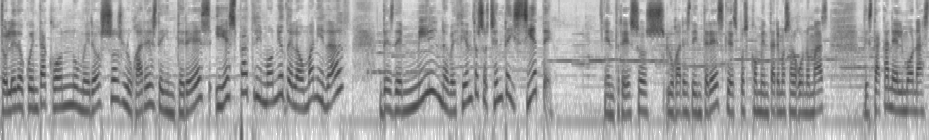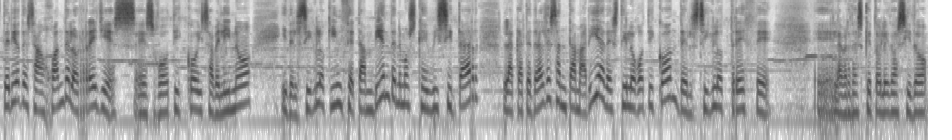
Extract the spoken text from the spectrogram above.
Toledo cuenta con numerosos lugares de interés y es patrimonio de la humanidad desde 1987. Entre esos lugares de interés, que después comentaremos alguno más, destacan el monasterio de San Juan de los Reyes, es gótico, isabelino y del siglo XV. También tenemos que visitar la Catedral de Santa María de estilo gótico del siglo XIII. Eh, la verdad es que Toledo ha sido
